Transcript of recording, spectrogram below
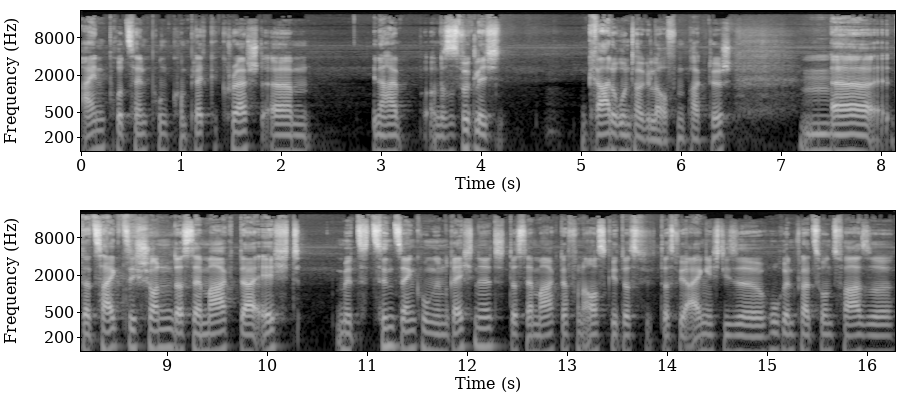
einen Prozentpunkt komplett gecrashed. Ähm, innerhalb, und das ist wirklich gerade runtergelaufen praktisch. Mhm. Äh, da zeigt sich schon, dass der Markt da echt mit Zinssenkungen rechnet, dass der Markt davon ausgeht, dass, dass wir eigentlich diese Hochinflationsphase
